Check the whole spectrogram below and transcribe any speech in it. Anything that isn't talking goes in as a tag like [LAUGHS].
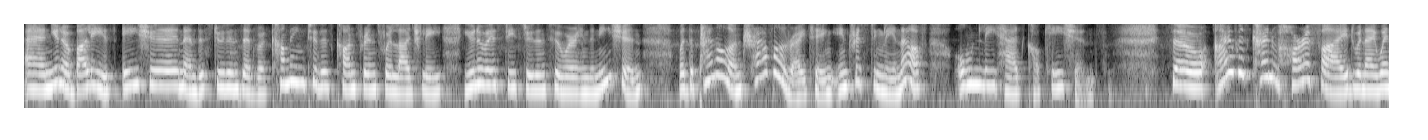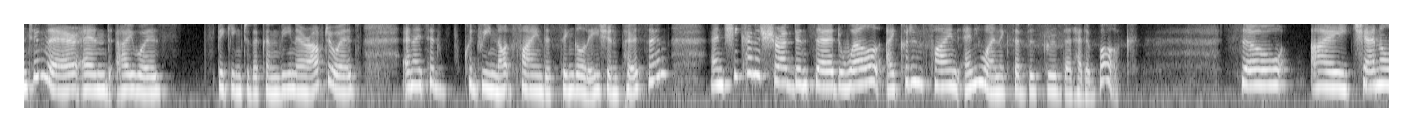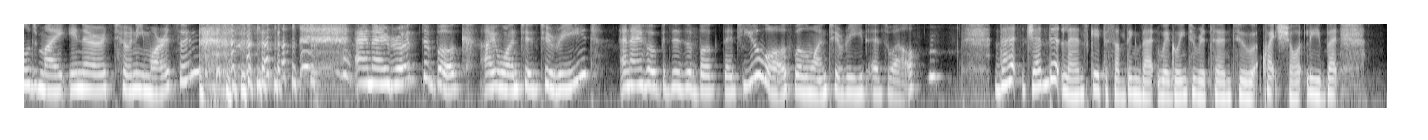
And, you know, Bali is Asian, and the students that were coming to this conference were largely university students who were Indonesian. But the panel on travel writing, interestingly enough, only had Caucasians. So I was kind of horrified when I went in there and I was speaking to the convener afterwards. And I said, Could we not find a single Asian person? And she kind of shrugged and said, Well, I couldn't find anyone except this group that had a book. So I channeled my inner Toni Morrison [LAUGHS] and I wrote the book I wanted to read. And I hope it is a book that you all will want to read as well. That gendered landscape is something that we're going to return to quite shortly. But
